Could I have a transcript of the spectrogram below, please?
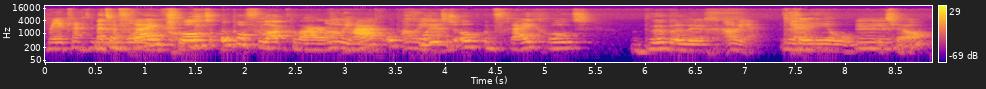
maar je krijgt Met een vrij oksel. groot oppervlak waar Oh ja. haar op Oh groeit. ja. Dus ook een vrij groot, bubbelig Oh ja. ja. geel, Mm. weet je wel.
